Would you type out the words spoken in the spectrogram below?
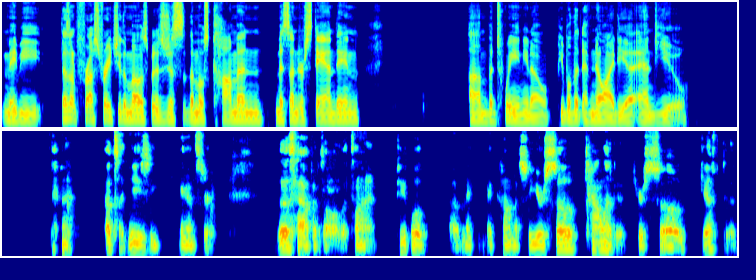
maybe doesn't frustrate you the most but is just the most common misunderstanding um, between you know people that have no idea and you? That's an easy answer. This happens all the time. People uh, make, make comments so you're so talented you're so gifted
